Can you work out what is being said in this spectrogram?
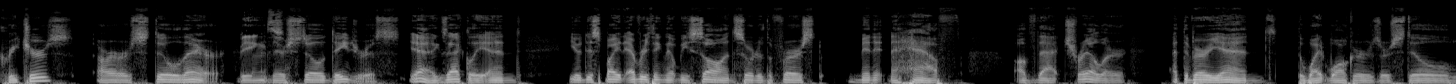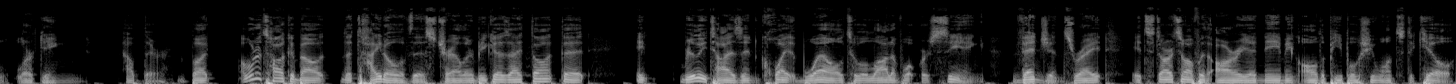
creatures are still there. Beings. they're still dangerous. Yeah, exactly. And you know, despite everything that we saw in sort of the first minute and a half of that trailer, at the very end, the White Walkers are still lurking out there. But I want to talk about the title of this trailer because I thought that it really ties in quite well to a lot of what we're seeing. Vengeance, right? It starts off with Arya naming all the people she wants to kill.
